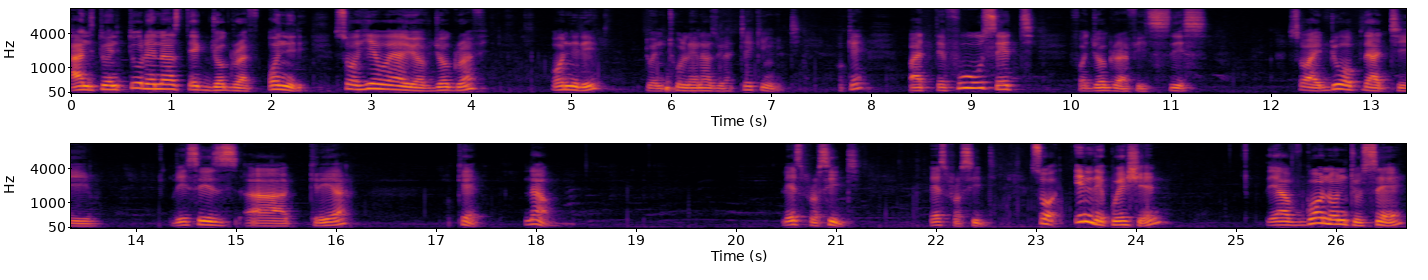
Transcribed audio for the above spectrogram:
And 22 learners take geography only. So here where you have geography, only 22 learners we are taking it. Okay? But the full set for geography is this. So I do hope that uh, this is uh, clear. Okay. Now, let's proceed. Let's proceed. So in the question, they have gone on to say,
